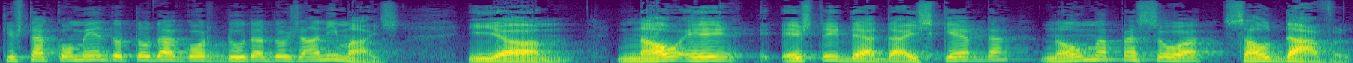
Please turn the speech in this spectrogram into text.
que está comendo toda a gordura dos animais. E um, não é esta ideia da esquerda, não uma pessoa saudável.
